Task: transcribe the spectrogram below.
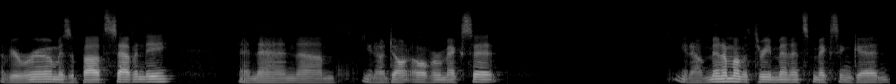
of your room is above 70 and then um, you know don't over mix it. You know minimum of three minutes mixing good.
